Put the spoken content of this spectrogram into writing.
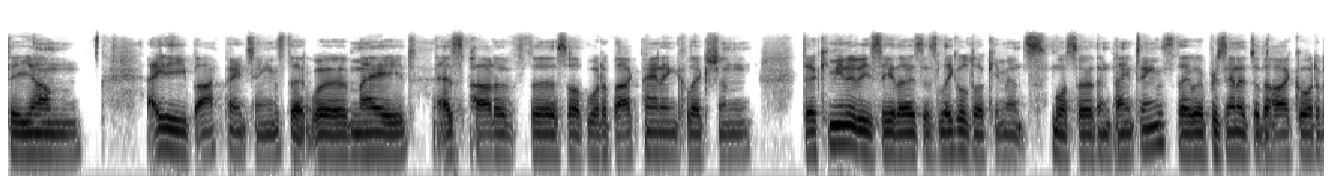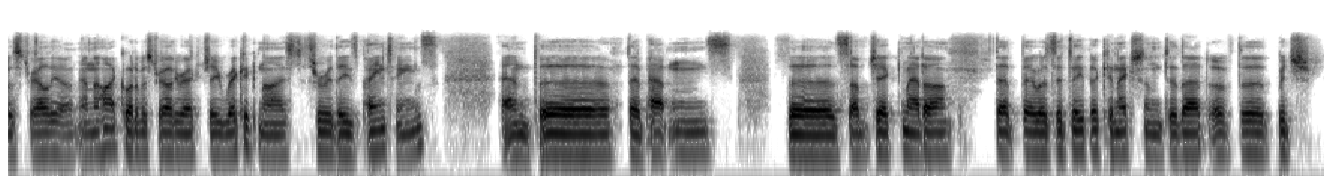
The um, 80 bark paintings that were made as part of the saltwater bark painting collection, the community see those as legal documents more so than paintings. They were presented to the High Court of Australia, and the High Court of Australia actually recognised through these paintings and the their patterns, the subject matter, that there was a deeper connection to that of the which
